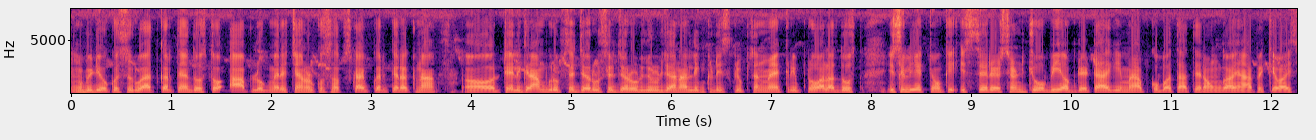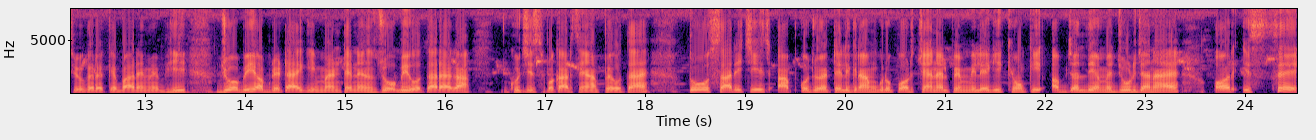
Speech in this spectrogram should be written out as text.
वीडियो को शुरुआत करते हैं। दोस्तों, आप लोग मेरे चैनल को सब्सक्राइब करके रखना, और टेलीग्राम ग्रुप से ज़रूर से ज़रूर जुड़ जाना। लिंक डिस्क्रिप्शन में है क्रिप्टो वाला दोस्त। इसलिए क्योंकि इससे रिसेंट जो भी अपडेट आएगी, मैं आपको बताते रहूँगा। यहाँ पे के वगैरह के बारे में भी जो भी अपडेट आएगी मेंटेनेंस जो भी होता रहेगा, कुछ इस प्रकार से यहाँ पे होता है। तो सारी चीज़ आपको जो है टेलीग्राम ग्रुप और चैनल पर मिलेगी, क्योंकि अब जल्दी हमें जुड़ जाना है और इससे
